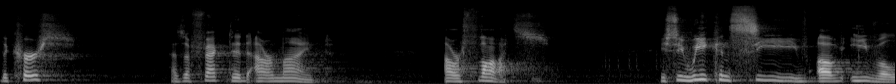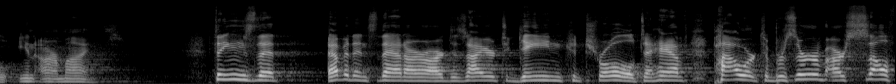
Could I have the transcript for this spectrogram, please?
The curse has affected our mind, our thoughts. You see, we conceive of evil in our minds. Things that evidence that are our desire to gain control, to have power, to preserve ourself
